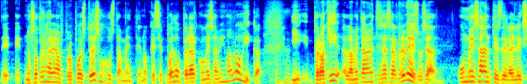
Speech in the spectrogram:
Eh, nosotros habíamos propuesto eso justamente, ¿no? Que se pueda operar con esa misma lógica. Y, pero aquí lamentablemente se hace al revés, o sea, un mes antes de la elección,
